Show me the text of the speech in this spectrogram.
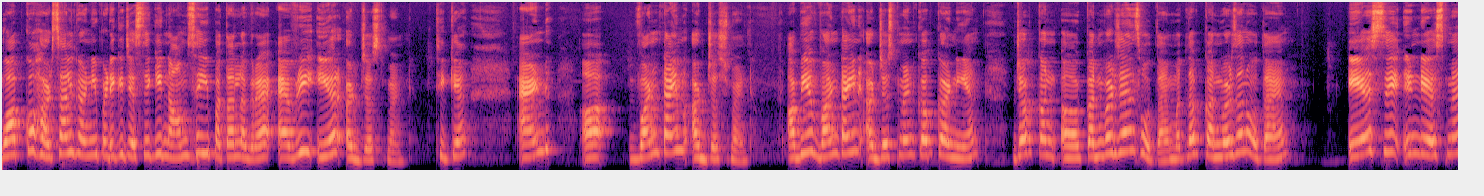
वो आपको हर साल करनी पड़ेगी जैसे कि नाम से ही पता लग रहा है एवरी ईयर एडजस्टमेंट ठीक है? एंड वन टाइम एडजस्टमेंट अब ये वन टाइम एडजस्टमेंट कब करनी है? जब कन्वर्जेंस uh, होता है मतलब कन्वर्जन होता है ए से इंडियस में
